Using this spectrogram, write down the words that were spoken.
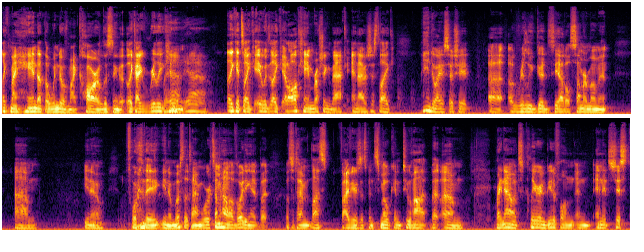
like my hand out the window of my car listening to like I really can man, yeah. like it's like it was like it all came rushing back and i was just like man do i associate uh, a really good seattle summer moment um you know for the you know most of the time we're somehow avoiding it but most of the time last five years it's been smoke and too hot but um right now it's clear and beautiful and and, and it's just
